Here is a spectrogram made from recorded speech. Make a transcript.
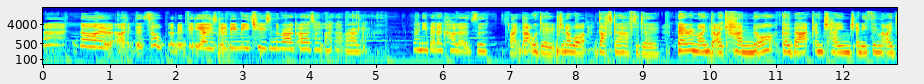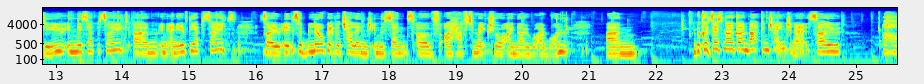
No, uh, this whole blooming video is going to be me choosing the rug. Oh, I don't like that rug. Any better colours? Right, that will do. Do you know what? That's going to have to do. Bear in mind that I cannot go back and change anything that I do in this episode, um, in any of the episodes. So it's a little bit of a challenge in the sense of I have to make sure I know what I want. Um, because there's no going back and changing it. So Oh,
